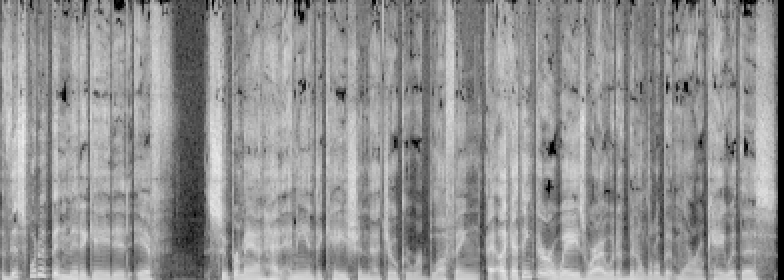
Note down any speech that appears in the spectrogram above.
this would have been mitigated if Superman had any indication that Joker were bluffing. I, like I think there are ways where I would have been a little bit more okay with this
